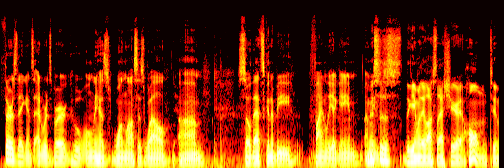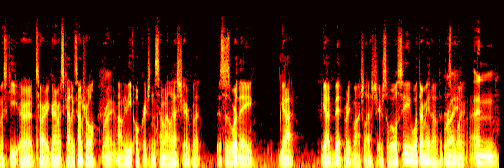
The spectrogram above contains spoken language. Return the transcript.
Thursday against Edwardsburg, who only has one loss as well. Um, so that's going to be finally a game. I And mean, this is the game where they lost last year at home to Mesquite, or sorry, Grand Rapids Catholic Central. Right. Um, they beat Oak Ridge in the semi last year, but this is where they got got bit pretty much last year. So we'll see what they're made of at this right, point. and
